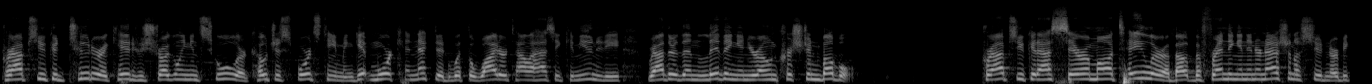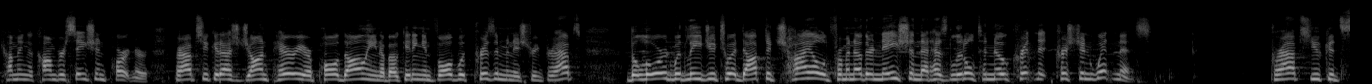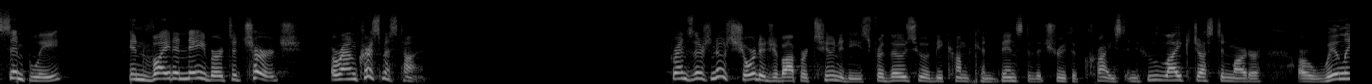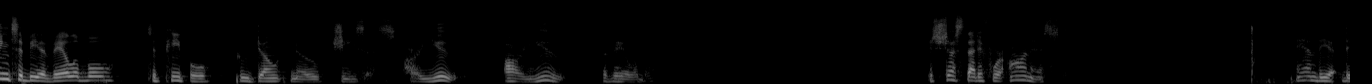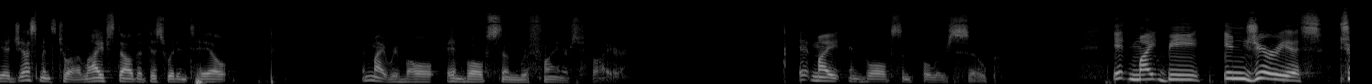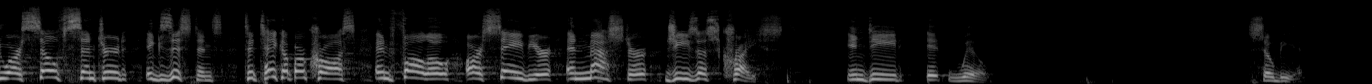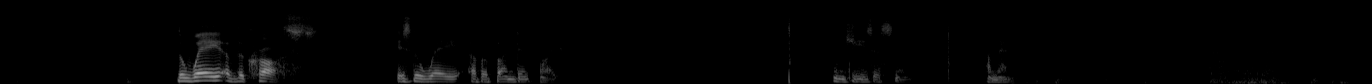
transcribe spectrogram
Perhaps you could tutor a kid who's struggling in school or coach a sports team and get more connected with the wider Tallahassee community rather than living in your own Christian bubble. Perhaps you could ask Sarah Ma Taylor about befriending an international student or becoming a conversation partner. Perhaps you could ask John Perry or Paul Darling about getting involved with prison ministry. Perhaps the Lord would lead you to adopt a child from another nation that has little to no Christian witness. Perhaps you could simply invite a neighbor to church around Christmas time. Friends, there's no shortage of opportunities for those who have become convinced of the truth of Christ and who, like Justin Martyr, are willing to be available to people who don't know Jesus. Are you? Are you available? It's just that if we're honest, and the, the adjustments to our lifestyle that this would entail, it might involve some refiner's fire. It might involve some Fuller's soap. It might be injurious to our self centered existence to take up our cross and follow our Savior and Master, Jesus Christ. Indeed, it will. So be it. The way of the cross is the way of abundant life. In Jesus' name, amen.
